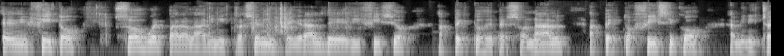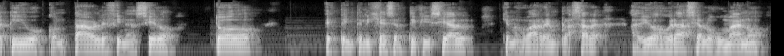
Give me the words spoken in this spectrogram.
Edifito, software para la administración integral de edificios, aspectos de personal, aspectos físicos, administrativos, contables, financieros, todo esta inteligencia artificial que nos va a reemplazar a Dios gracias a los humanos,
